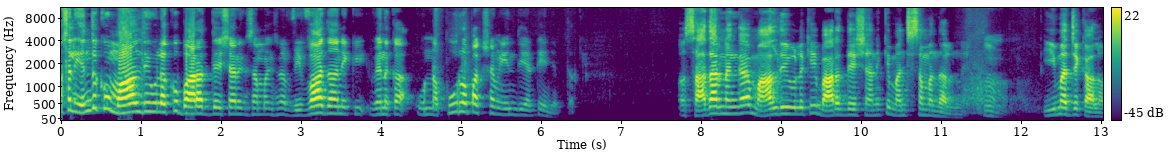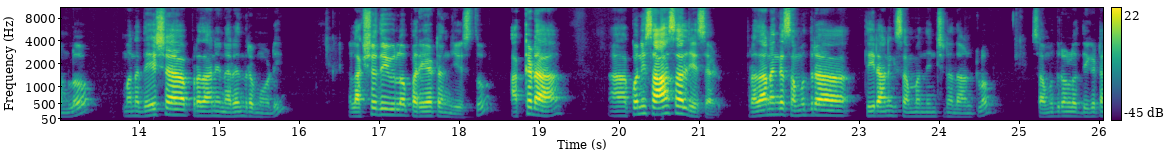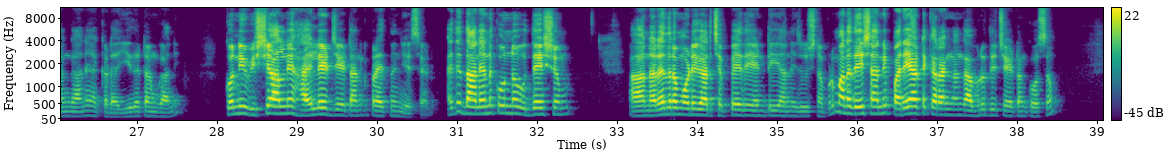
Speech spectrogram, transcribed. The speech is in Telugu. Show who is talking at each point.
Speaker 1: అసలు ఎందుకు మాల్దీవులకు భారతదేశానికి సంబంధించిన వివాదానికి వెనుక ఉన్న పూర్వపక్షం ఏంది అంటే ఏం చెప్తారు?
Speaker 2: సాధారణంగా మాల్దీవులకి భారతదేశానికి మంచి సంబంధాలు ఉన్నాయి. ఈ మధ్య కాలంలో మన దేశ ప్రధాని నరేంద్ర మోడీ లక్షద్వీప్లో పర్యటన చేస్తూ అక్కడ కొన్ని సాహసాలు చేశాడు. ప్రధానంగా సముద్ర తీరానికి సంబంధించిన దాంట్లో సముద్రంలో దిగటం కానీ అక్కడ ఈదటం కానీ కొన్ని విషయాల్ని హైలైట్ చేయడానికి ప్రయత్నం చేశాడు. అయితే దాని వెనుక ఉన్న ఉద్దేశం నరేంద్ర మోడీ గారు చెప్పేది ఏంటి అని చూసినప్పుడు మన దేశాన్ని పర్యాటక రంగంగా అభివృద్ధి చేయడం కోసం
